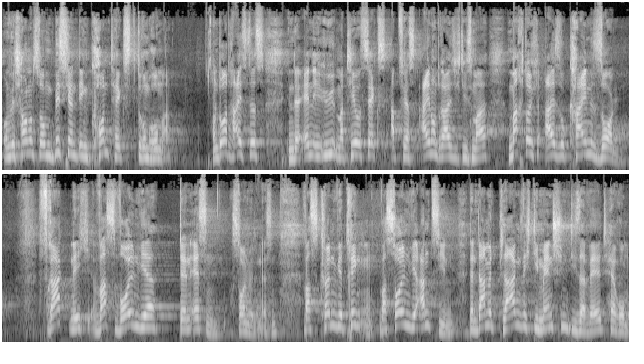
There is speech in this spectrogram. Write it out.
und wir schauen uns so ein bisschen den Kontext drumherum an. Und dort heißt es in der NEU, Matthäus 6, ab Vers 31 diesmal, macht euch also keine Sorgen. Fragt nicht, was wollen wir denn essen? Was sollen wir denn essen? Was können wir trinken? Was sollen wir anziehen? Denn damit plagen sich die Menschen dieser Welt herum.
